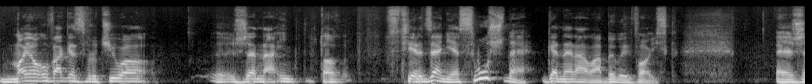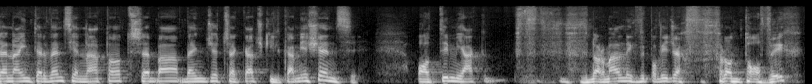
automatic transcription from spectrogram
moją uwagę zwróciło, y, że na to stwierdzenie słuszne generała byłych wojsk, e, że na interwencję NATO trzeba będzie czekać kilka miesięcy. O tym, jak w, normalnych wypowiedziach frontowych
